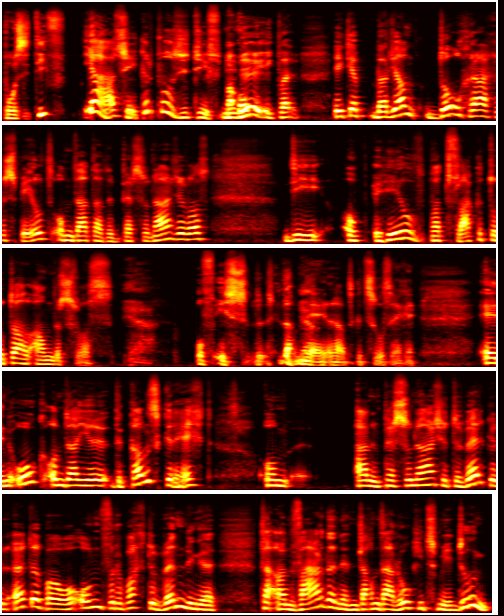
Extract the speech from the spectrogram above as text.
Positief? Ja, zeker positief. Nee, Maar ook- nee, ik, ben- ik heb Marianne dolgraag gespeeld, omdat dat een personage was die op heel wat vlakken totaal anders was. Ja. Of is dan Ja. mij, laat ik het zo zeggen. En ook omdat je de kans krijgt om aan een personage te werken, uit te bouwen, onverwachte wendingen te aanvaarden en dan daar ook iets mee doen.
